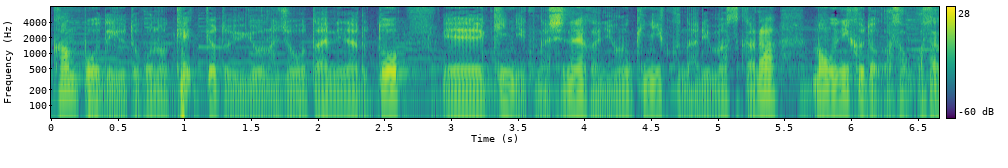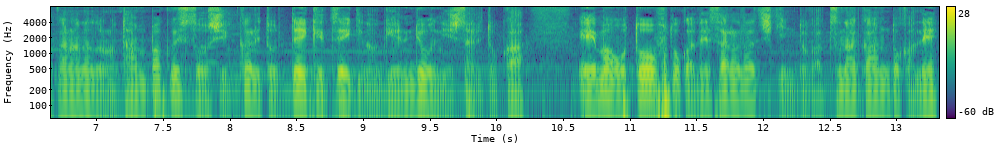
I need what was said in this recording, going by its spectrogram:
漢方でいうとこの血虚というような状態になると、えー、筋肉がしなやかに動きにくくなりますから、まあ、お肉とかお魚などのタンパク質をしっかりとって血液の原料にしたりとか、えー、まあお豆腐とかねサラダチキンとかツナ缶とかね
